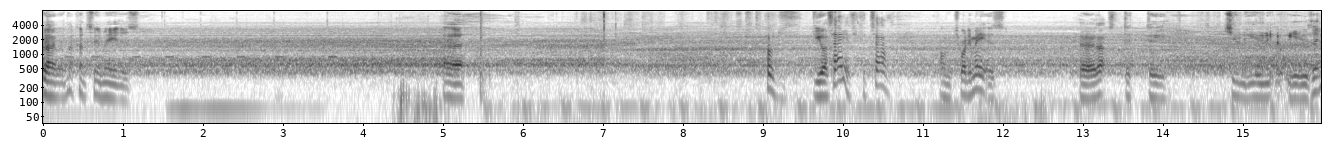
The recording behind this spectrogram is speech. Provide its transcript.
Right, we're back on two metres. Uh, oh, USA, as you can tell, on 20 metres. Uh, that's the, the unit that we're using.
